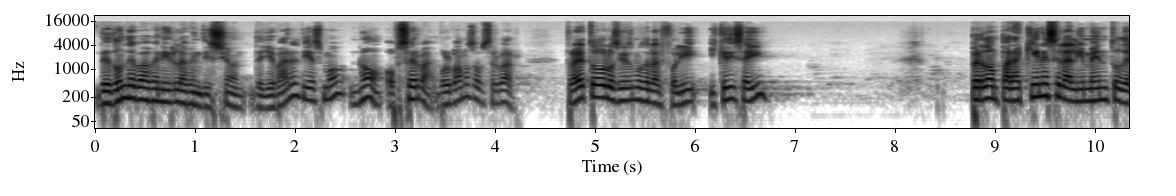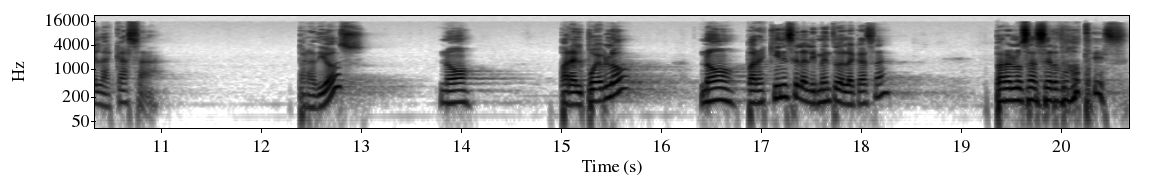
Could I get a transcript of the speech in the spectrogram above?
¿De dónde va a venir la bendición? ¿De llevar el diezmo? No, observa, volvamos a observar. Trae todos los diezmos del alfolí. ¿Y qué dice ahí? Perdón, ¿para quién es el alimento de la casa? ¿Para Dios? No. ¿Para el pueblo? No. ¿Para quién es el alimento de la casa? Para los sacerdotes.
